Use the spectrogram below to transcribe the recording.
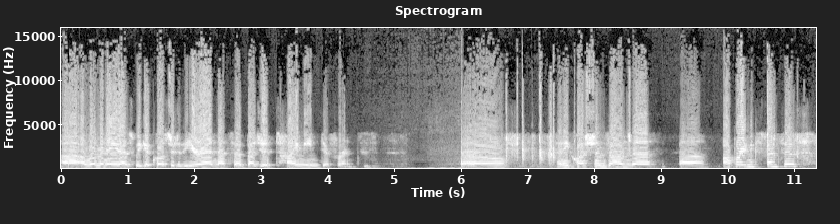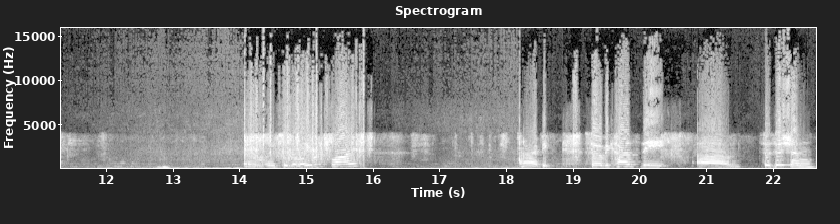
uh, eliminate as we get closer to the year end. That's a budget timing difference. So, any questions on the uh, operating expenses? And move to the labor slide. All right. Be- so because the um, physician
